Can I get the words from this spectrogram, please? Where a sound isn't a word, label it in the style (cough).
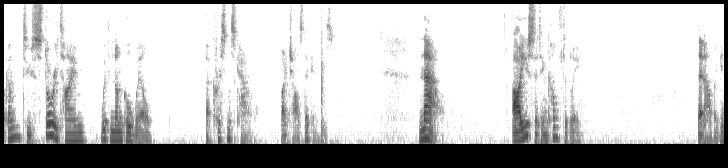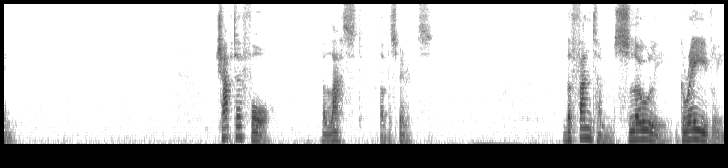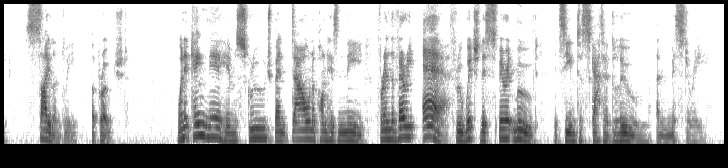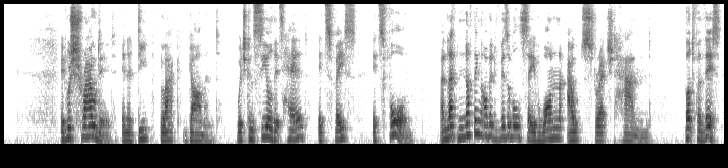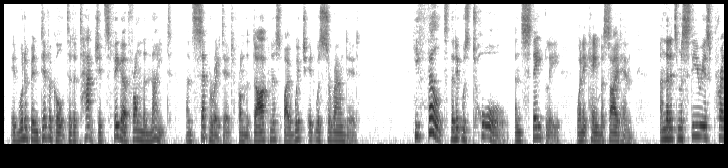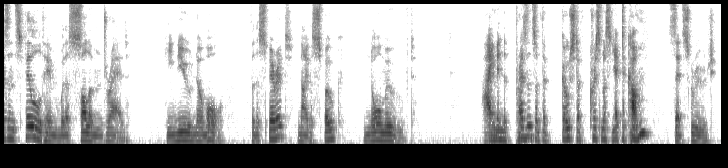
Welcome to Story Time with Nuncle Will, A Christmas Carol by Charles Dickens. Now, are you sitting comfortably? Then I'll begin. Chapter 4 The Last of the Spirits. The phantom slowly, gravely, silently approached. When it came near him, Scrooge bent down upon his knee, for in the very air through which this spirit moved, it seemed to scatter gloom and mystery. It was shrouded in a deep black garment, which concealed its head, its face, its form, and left nothing of it visible save one outstretched hand. But for this, it would have been difficult to detach its figure from the night and separate it from the darkness by which it was surrounded. He felt that it was tall and stately when it came beside him, and that its mysterious presence filled him with a solemn dread. He knew no more, for the spirit neither spoke nor moved. I am in the presence of the ghost of Christmas yet to come, said Scrooge.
